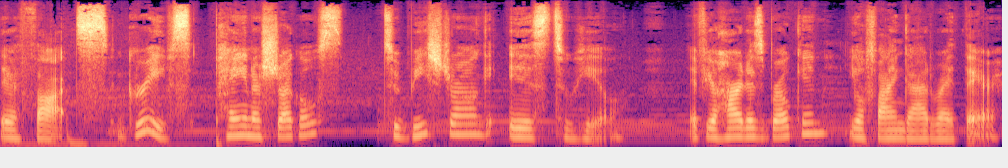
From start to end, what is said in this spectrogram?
Their thoughts, griefs, pain, or struggles? To be strong is to heal. If your heart is broken, you'll find God right there.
